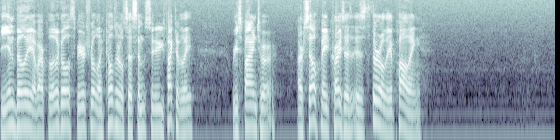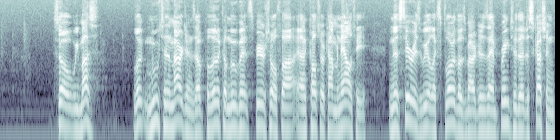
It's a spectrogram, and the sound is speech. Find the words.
The inability of our political, spiritual, and cultural systems to effectively respond to our, our self-made crisis is thoroughly appalling. So we must look, move to the margins of political movement, spiritual thought, and cultural commonality. In this series, we will explore those margins and bring to the discussion,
